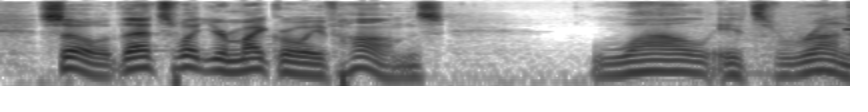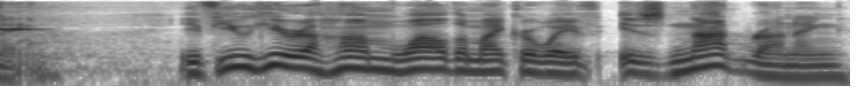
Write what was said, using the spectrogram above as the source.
so that's what your microwave hums while it's running. If you hear a hum while the microwave is not running,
